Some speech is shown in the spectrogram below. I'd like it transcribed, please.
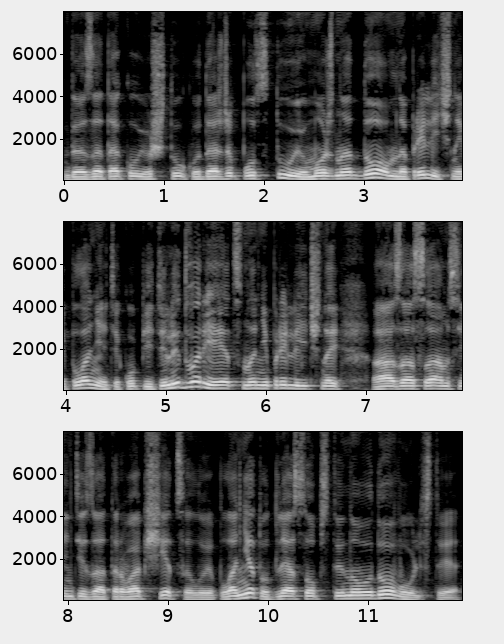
«Да за такую штуку даже пустую можно дом на приличной планете купить или дворец на неприличной, а за сам синтезатор вообще целую планету для собственного удовольствия».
